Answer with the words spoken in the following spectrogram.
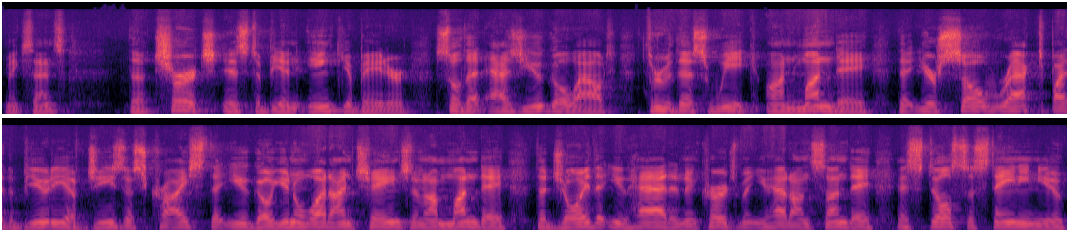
Make sense? The church is to be an incubator so that as you go out through this week on Monday, that you're so wrecked by the beauty of Jesus Christ that you go, you know what, I'm changed. And on Monday, the joy that you had and encouragement you had on Sunday is still sustaining you.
